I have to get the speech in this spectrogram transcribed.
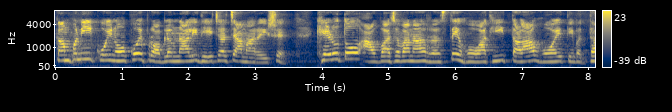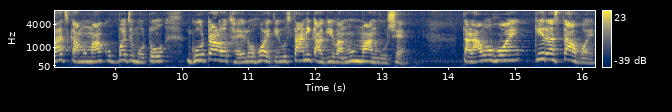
કંપની કોઈનો કોઈ પ્રોબ્લેમના લીધે ચર્ચામાં રહી છે. ખેડૂતો આવવા જવાના રસ્તે હોવાથી તળાવ હોય તે બધા જ કામોમાં ખૂબ જ મોટો ગોટાળો થયેલો હોય તેવું સ્થાનિક આગેવાનું માનવું છે. તળાવો હોય કે રસ્તા હોય,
